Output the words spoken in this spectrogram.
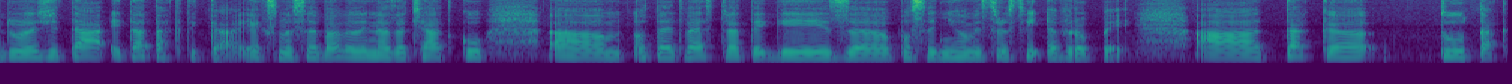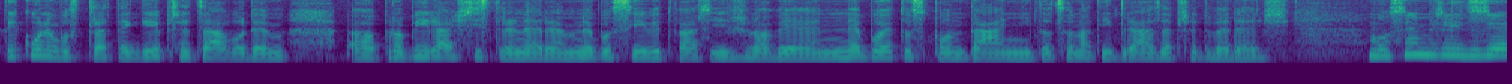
důležitá i ta taktika, jak jsme se bavili na začátku um, o té tvé strategii z posledního mistrovství Evropy. A tak tu taktiku nebo strategii před závodem probíráš si s trenérem, nebo si ji vytváříš v hlavě, nebo je to spontánní, to, co na té dráze předvedeš? Musím říct, že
